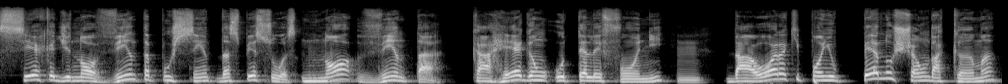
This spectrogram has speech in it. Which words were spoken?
cerca de 90% das pessoas, 90 carregam o telefone Hum, da hora que põe o pé no chão da cama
